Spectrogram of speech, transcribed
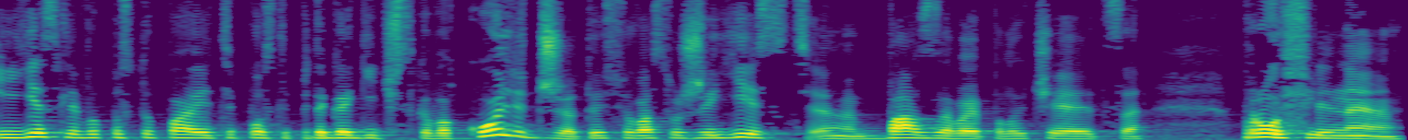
И если вы поступаете после педагогического колледжа, то есть у вас уже есть э, базовое, получается, профильное,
